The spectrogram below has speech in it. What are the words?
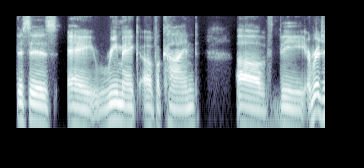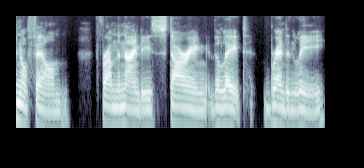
this is a remake of a kind of the original film from the 90s, starring the late Brandon Lee,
